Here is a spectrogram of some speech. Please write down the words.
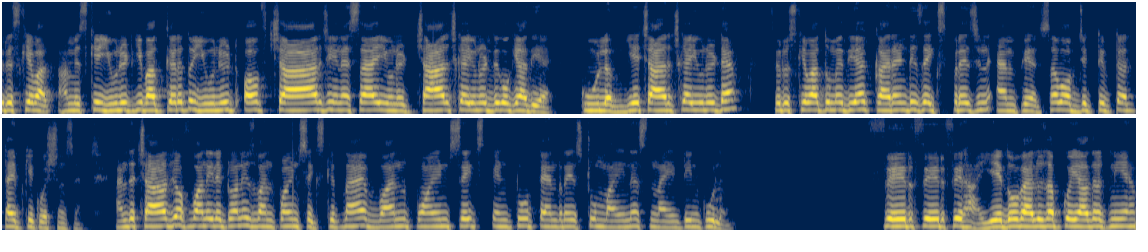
फिर इसके बाद हम इसके यूनिट की बात करें तो unit of charge in S I unit charge का यूनिट देखो क्या दिया है। कूलम, ये चार्ज का यूनिट है। फिर उसके बाद तुम्हें दिया current is express in ampere सब ऑब्जेक्टिव टाइप के क्वेश्चन है। And the charge of one electron is 1.6 कितना है? 1.6 point six into ten raise to minus nineteen coulomb फिर फिर फिर हाँ ये दो वैल्यूज़ आपको याद रखनी है।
